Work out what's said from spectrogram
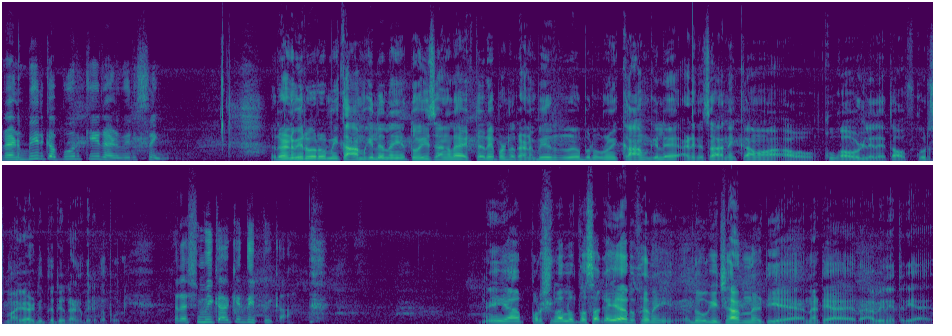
रणबीर कपूर की रणवीर सिंग? रणवीरबरोबर मी काम केलं नाही तोही चांगला ॲक्टर आहे पण रणबीर बरोबर मी काम केलं आहे आणि त्याचं अनेक काम आव- खूप आवडलेलं आहे तर ऑफकोर्स माझ्यासाठी तरी रणबीर कपूर. रश्मिका की दीपिका? मी या प्रश्नाला तसा काही अर्थ नाही. दोघी छान नटी आहे नट्या आहेत अभिनेत्री आहेत.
